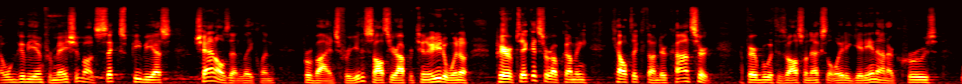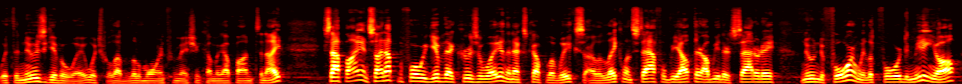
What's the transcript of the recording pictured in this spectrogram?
uh, we'll give you information about six PBS channels at Lakeland provides for you. This is also your opportunity to win a pair of tickets for upcoming Celtic Thunder concert. A fair booth is also an excellent way to get in on our cruise with the news giveaway, which we'll have a little more information coming up on tonight. Stop by and sign up before we give that cruise away in the next couple of weeks. Our Lakeland staff will be out there. I'll be there Saturday, noon to 4, and we look forward to meeting you all.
